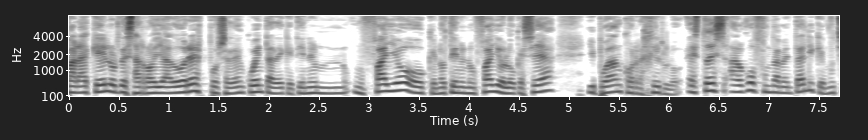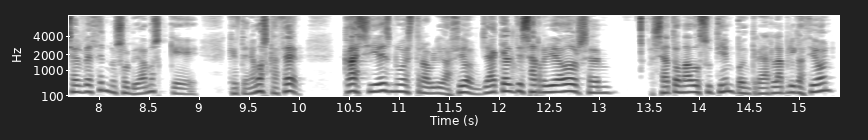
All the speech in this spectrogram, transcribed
para que los desarrolladores pues, se den cuenta de que tienen un, fallo o que no tienen un fallo o lo que sea y puedan corregirlo. Esto es algo fundamental y que muchas veces nos olvidamos que, tenemos que hacer. Casi es nuestra obligación, ya que el desarrollador se ha tomado su tiempo en crear la aplicación,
